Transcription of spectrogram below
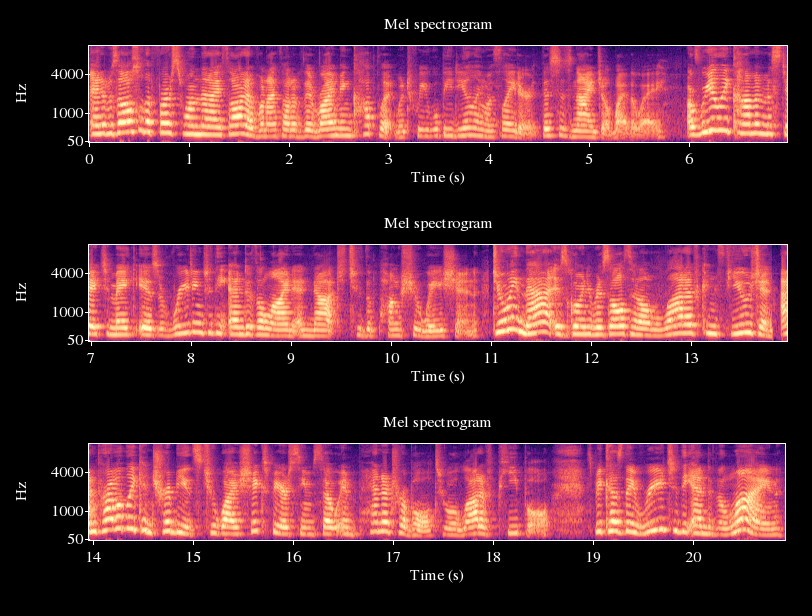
And it was also the first one that I thought of when I thought of the rhyming couplet, which we will be dealing with later. This is Nigel, by the way. A really common mistake to make is reading to the end of the line and not to the punctuation. Doing that is going to result in a lot of confusion and probably contributes to why Shakespeare seems so impenetrable to a lot of people. It's because they read to the end of the line,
